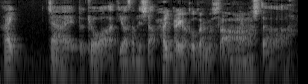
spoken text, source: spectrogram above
はい。じゃあ、えっ、と、今日はティワさんでした。ありがとはい、ありがとうございました。うございました。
